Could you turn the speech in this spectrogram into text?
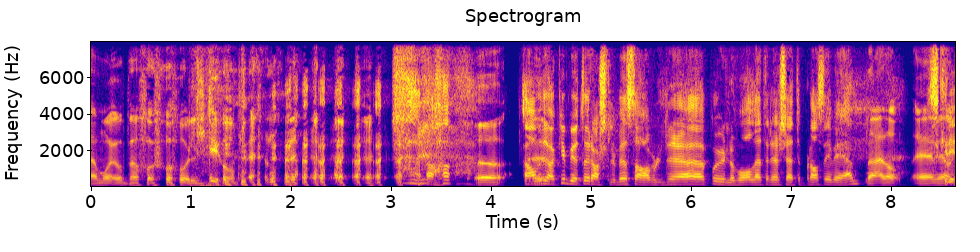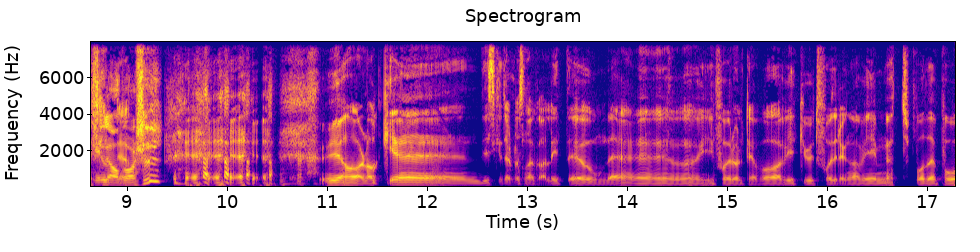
jeg må jo beholde jobben. Ja, ja, men Du har ikke begynt å rasle med sabelen på Ullevål etter en sjetteplass i VM? Nei da. eh, Skriftlig advarsel. Vi har nok eh, diskutert og snakka litt eh, om det eh, i forhold til hva, hvilke utfordringer vi møtte både på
